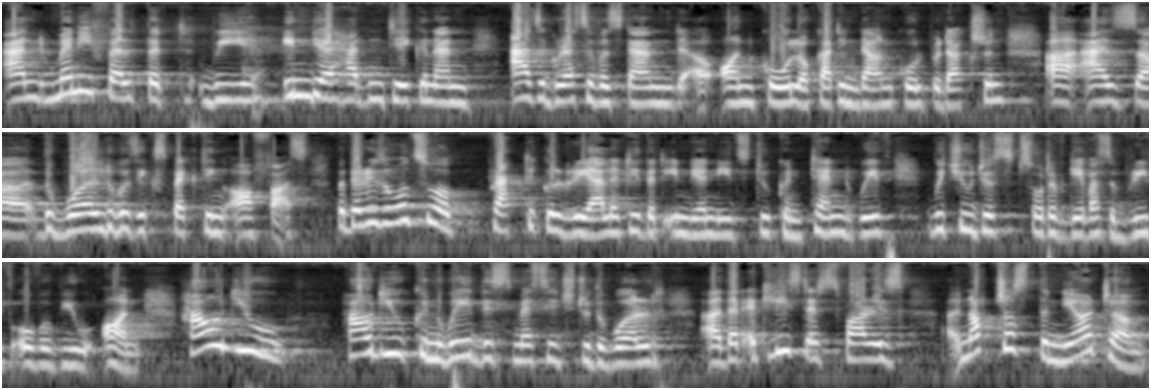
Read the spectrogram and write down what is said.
And many felt that we, India, hadn't taken an as aggressive a stand uh, on coal or cutting down coal production uh, as uh, the world was expecting of us. But there is also a practical reality that India needs to contend with, which you just sort of gave us a brief overview on. How do you how do you convey this message to the world uh, that at least as far as not just the near term,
